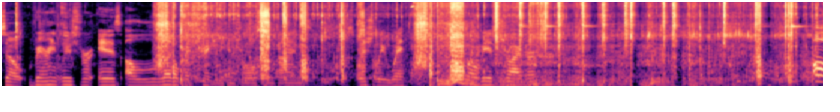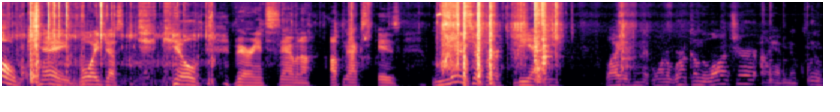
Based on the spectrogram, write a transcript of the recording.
So, Variant Lucifer is a little bit tricky to control sometimes, especially with Mobius Driver. Okay, boy just killed Variant Stamina. Up next is Lucifer, the end. Why doesn't it want to work on the launcher? I have no clue.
